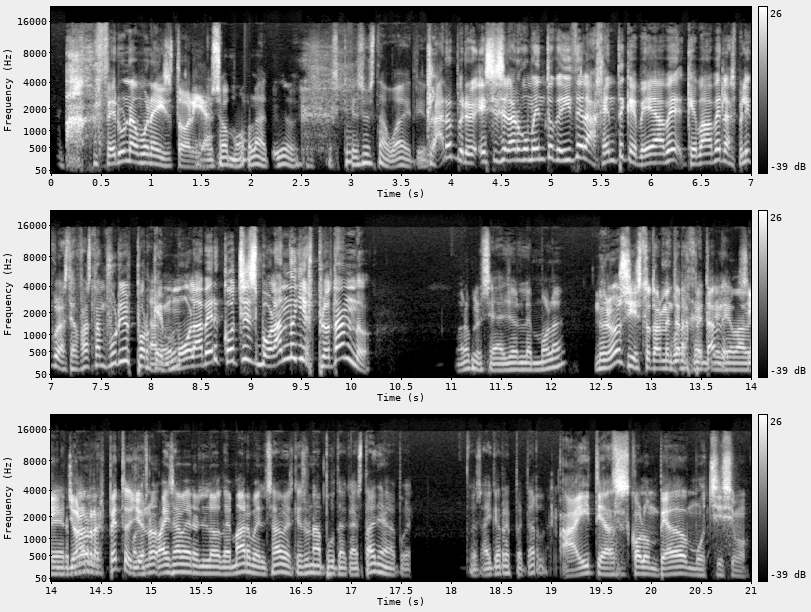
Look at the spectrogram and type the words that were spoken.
hacer una buena historia. pero eso mola, tío. Es que eso está guay, tío. Claro, pero ese es el argumento que dice la gente que, ve a ver, que va a ver las películas de Fast and Furious porque Claro. mola ver coches volando y explotando. Bueno, pero si a ellos les mola. No, no, sí, es totalmente respetable. Sí, yo lo Marvel. respeto. Yo Pues no, Vais a ver lo de Marvel, ¿sabes? Que es una puta castaña. Pues, pues hay que respetarlo. ahí te has columpiado muchísimo.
